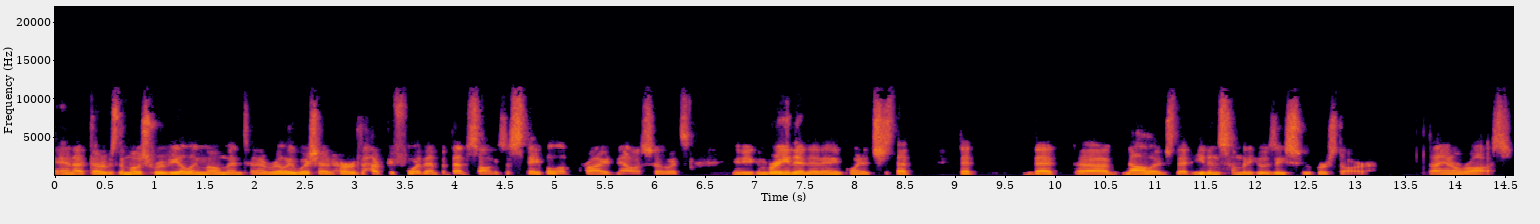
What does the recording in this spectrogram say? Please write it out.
and I thought it was the most revealing moment, and I really wish I'd heard about it before then. But that song is a staple of Pride now, so it's you know you can bring it in at any point. It's just that that that uh, knowledge that even somebody who is a superstar, Diana Ross,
